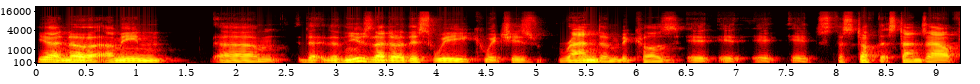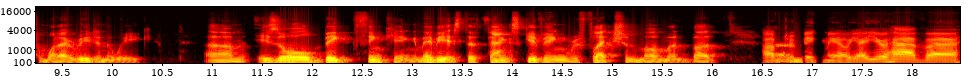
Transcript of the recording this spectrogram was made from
Yeah, no, I mean, um, the, the newsletter this week, which is random because it, it, it, it's the stuff that stands out from what I read in the week, um, is all big thinking. Maybe it's the Thanksgiving reflection moment, but after um, a big meal, yeah, you have. Uh,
